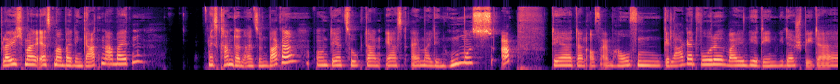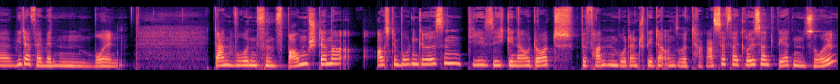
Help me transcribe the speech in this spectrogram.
Bleibe ich mal erstmal bei den Gartenarbeiten. Es kam dann also ein Bagger und der zog dann erst einmal den Humus ab, der dann auf einem Haufen gelagert wurde, weil wir den wieder später wiederverwenden wollen. Dann wurden fünf Baumstämme aus dem Boden gerissen, die sich genau dort befanden, wo dann später unsere Terrasse vergrößert werden soll.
